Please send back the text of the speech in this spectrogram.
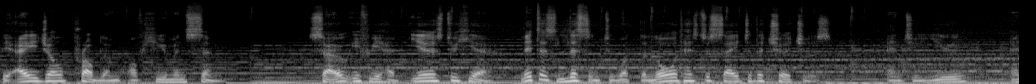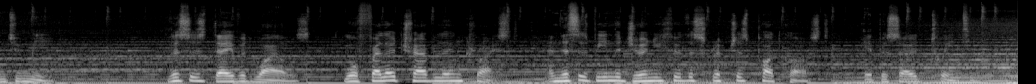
the age old problem of human sin. So, if we have ears to hear, let us listen to what the Lord has to say to the churches, and to you and to me. This is David Wiles, your fellow traveler in Christ, and this has been the Journey Through the Scriptures podcast, episode 20.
